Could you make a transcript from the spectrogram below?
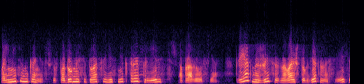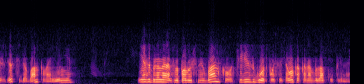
«Поймите, наконец, что в подобной ситуации есть некоторая прелесть», — оправдывалась я. «Приятно жить, сознавая, что где-то на свете ждет себя банка варенья». Я забрала злополучную банку через год после того, как она была куплена.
